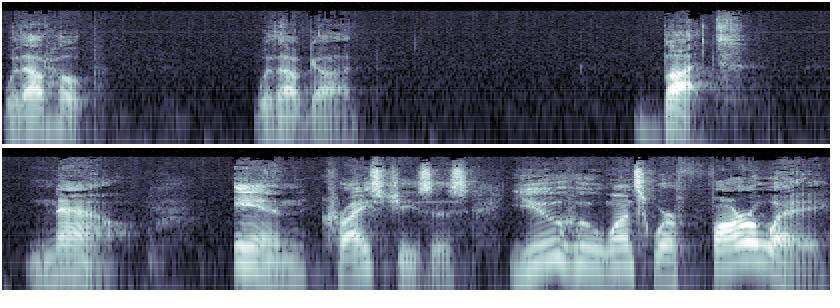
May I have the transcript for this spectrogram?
Without hope, without God. But now, in Christ Jesus, you who once were far away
